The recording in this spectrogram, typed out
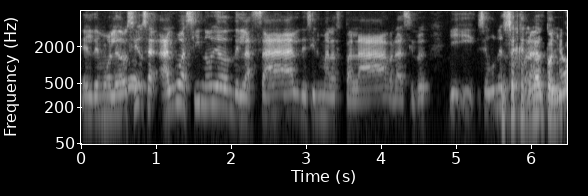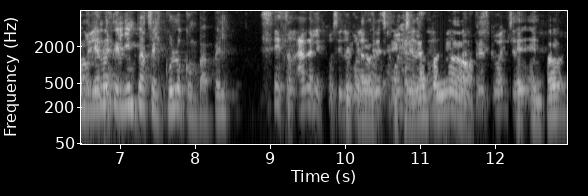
El demoledor, sí, o sea, algo así, ¿no? De donde la sal, decir malas palabras, y, y, según eso. En general, Toño. Como ya no te limpias el culo con papel. Sí, ándale, pues, sino con las tres conchas. En general, ¿no? Toño, tres conchas. En, todo,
